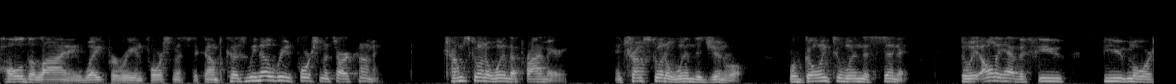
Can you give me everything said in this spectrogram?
hold the line and wait for reinforcements to come because we know reinforcements are coming. Trump's going to win the primary, and Trump's going to win the general. We're going to win the Senate, so we only have a few few more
